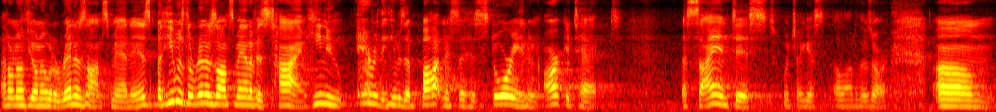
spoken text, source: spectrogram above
I don't know if y'all know what a Renaissance man is, but he was the Renaissance man of his time. He knew everything. He was a botanist, a historian, an architect, a scientist, which I guess a lot of those are. Um,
